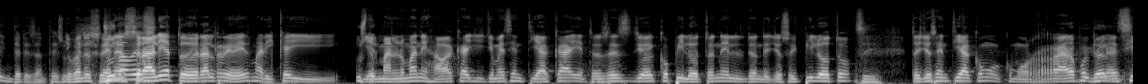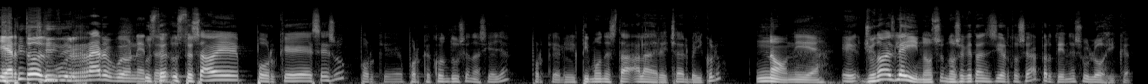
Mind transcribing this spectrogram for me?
Interesante eso. Yo cuando estuve en una vez- Australia todo era al revés, marica, y, y el man lo manejaba acá y yo me sentía acá y entonces yo de copiloto en el donde yo soy piloto, Sí. entonces yo sentía como, como raro porque es cierto, Sí, es muy sí. raro, weón. ¿Usted, ¿Usted sabe por qué es eso? ¿Por qué, por qué conducen hacia allá? ¿Porque el timón está a la derecha del vehículo? No, ni idea. Eh, yo una vez leí, no, no sé qué tan cierto sea, pero tiene su lógica,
